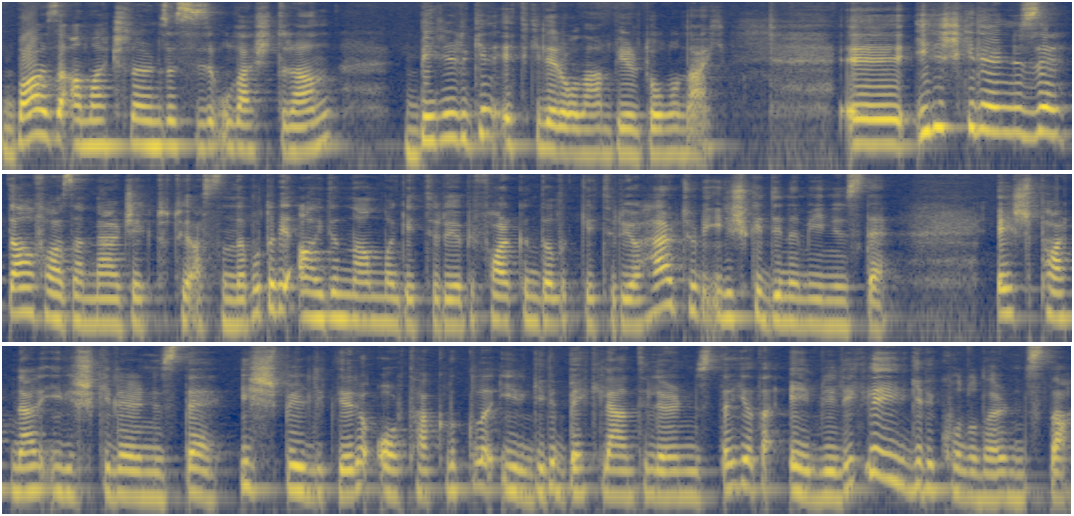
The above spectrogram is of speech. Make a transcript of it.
bazı amaçlarınıza sizi ulaştıran belirgin etkileri olan bir dolunay e, ilişkilerinize daha fazla mercek tutuyor aslında. Burada bir aydınlanma getiriyor bir farkındalık getiriyor. Her türlü ilişki dinamiğinizde eş partner ilişkilerinizde işbirlikleri ortaklıkla ilgili beklentilerinizde ya da evlilikle ilgili konularınızda.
